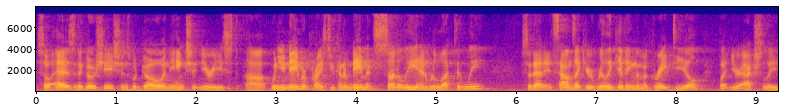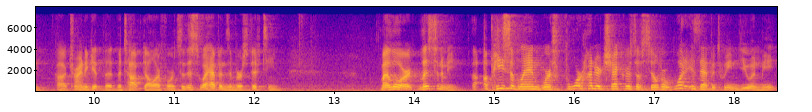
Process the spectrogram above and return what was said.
So, as negotiations would go in the ancient Near East, uh, when you name a price, you kind of name it subtly and reluctantly so that it sounds like you're really giving them a great deal, but you're actually uh, trying to get the, the top dollar for it. So, this is what happens in verse 15. My Lord, listen to me. A piece of land worth 400 shekels of silver, what is that between you and me?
